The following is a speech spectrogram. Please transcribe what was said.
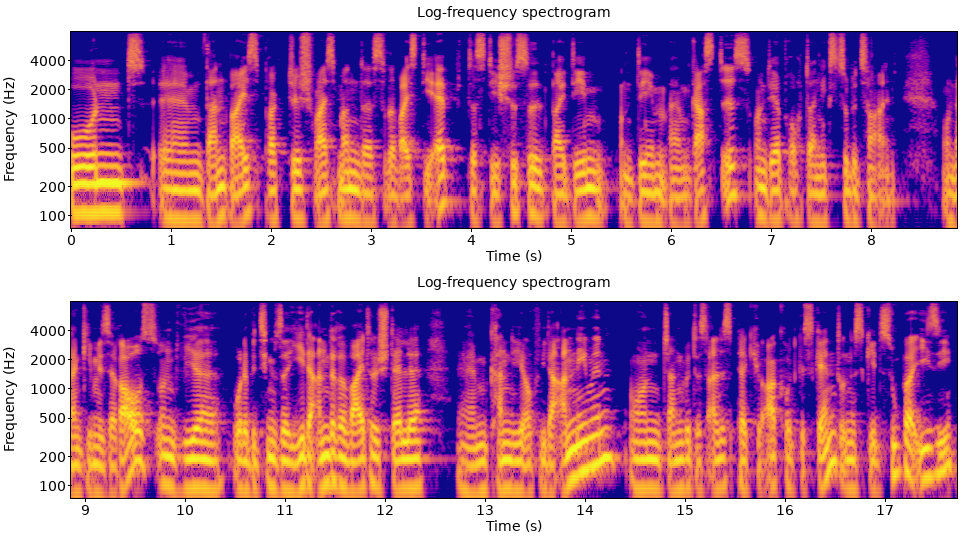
Und ähm, dann weiß praktisch, weiß man das oder weiß die App, dass die Schüssel bei dem und dem ähm, Gast ist und der braucht da nichts zu bezahlen. Und dann geben wir sie raus und wir oder beziehungsweise jede andere Weitelstelle ähm, kann die auch wieder annehmen und dann wird das alles per QR-Code gescannt und es geht super easy,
